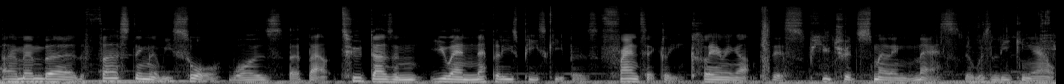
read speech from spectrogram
I remember the first thing that we saw was about two dozen UN Nepalese peacekeepers frantically clearing up this putrid smelling mess that was leaking out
